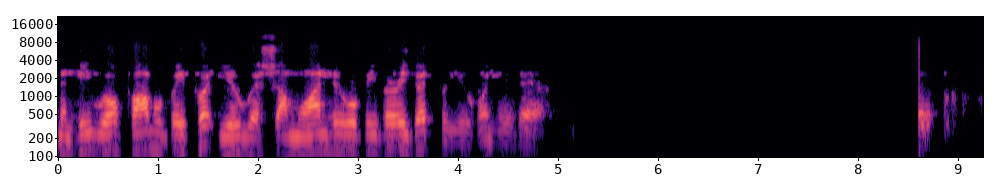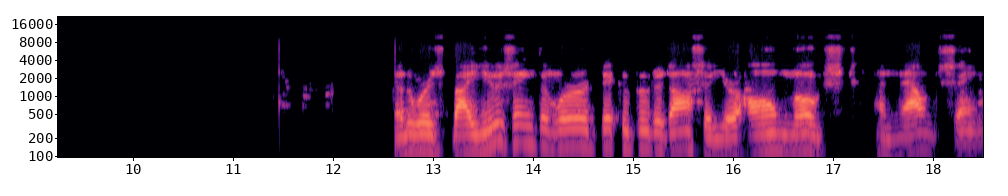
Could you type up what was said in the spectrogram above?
then he will probably put you with someone who will be very good for you when you're there. In other words, by using the word Bhikkhu Buddhadasa, you're almost announcing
